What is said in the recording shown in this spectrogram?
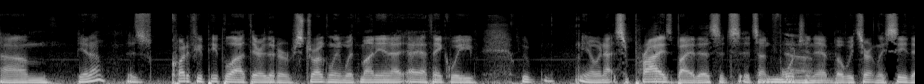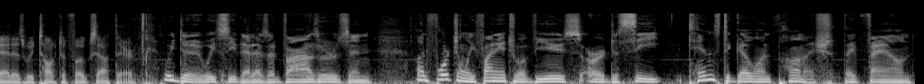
um, you know, there's quite a few people out there that are struggling with money, and I, I think we, we, you know, we're not surprised by this. It's it's unfortunate, but we certainly see that as we talk to folks out there. We do. We see that as advisors, and unfortunately, financial abuse or deceit tends to go unpunished. They've found,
